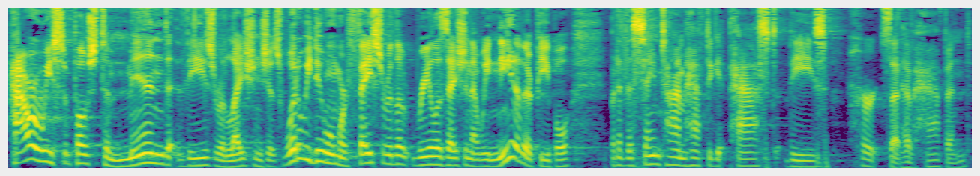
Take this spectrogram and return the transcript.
How are we supposed to mend these relationships? What do we do when we're faced with the realization that we need other people, but at the same time have to get past these hurts that have happened?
